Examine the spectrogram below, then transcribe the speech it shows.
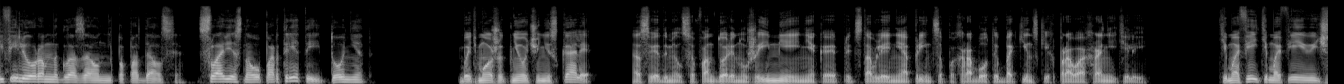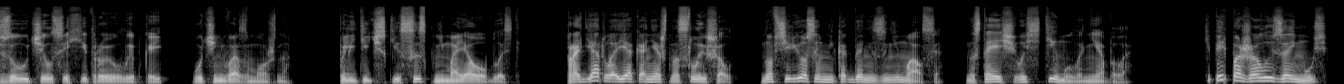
И филером на глаза он не попадался. Словесного портрета и то нет. «Быть может, не очень искали?» — осведомился Фандорин, уже имея некое представление о принципах работы бакинских правоохранителей. Тимофей Тимофеевич залучился хитрой улыбкой. «Очень возможно. Политический сыск не моя область. Про дятла я, конечно, слышал, но всерьез им никогда не занимался. Настоящего стимула не было. Теперь, пожалуй, займусь,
